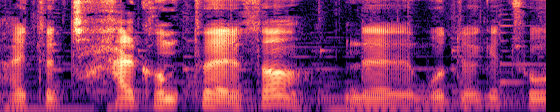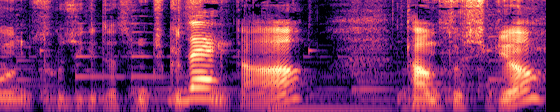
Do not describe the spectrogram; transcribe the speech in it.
하여튼 잘 검토해서 네 모두에게 좋은 소식이 됐으면 좋겠습니다. 다음 소식이요.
